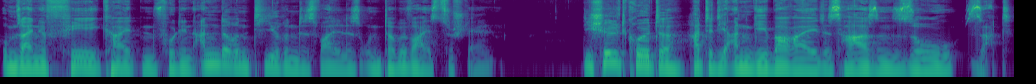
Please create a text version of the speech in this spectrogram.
um seine Fähigkeiten vor den anderen Tieren des Waldes unter Beweis zu stellen. Die Schildkröte hatte die Angeberei des Hasen so satt.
